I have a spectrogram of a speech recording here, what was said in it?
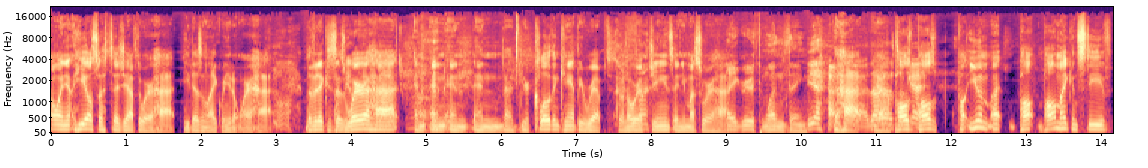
Oh, and he also says you have to wear a hat. He doesn't like when you don't wear a hat. Oh. Leviticus says wear a hat and and and and uh, your clothing can't be ripped. So no ripped jeans, and you must wear a hat. I agree with one thing. Yeah. the hat. Yeah, that- yeah. Paul's okay. Paul's Paul, you and my, Paul, Paul, Mike, and Steve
